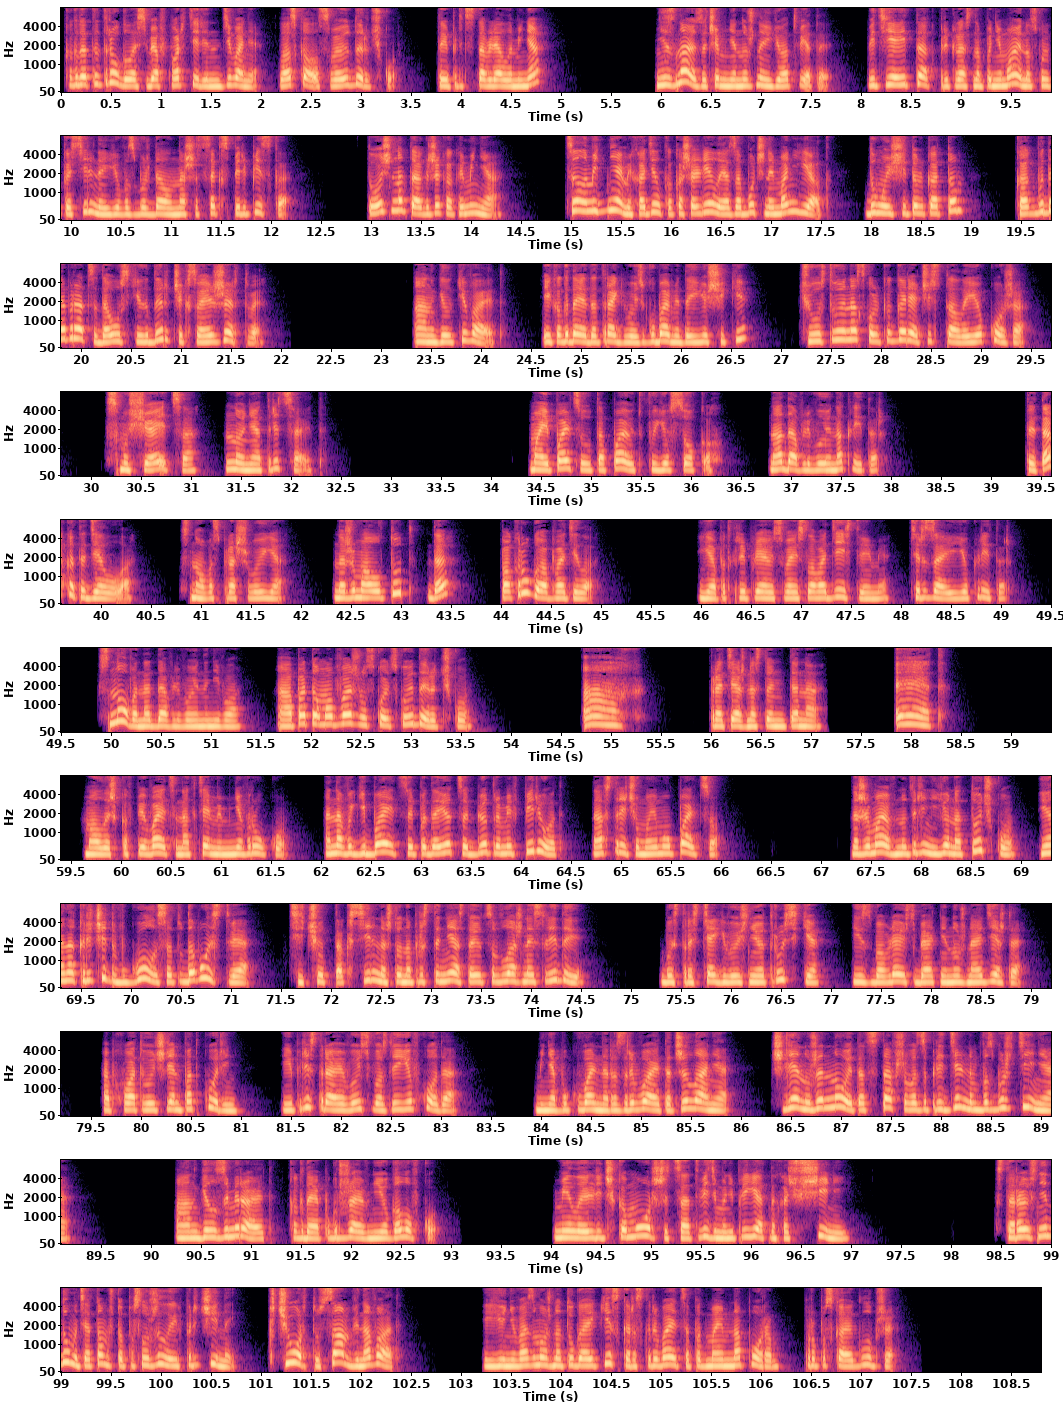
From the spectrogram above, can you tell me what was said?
«Когда ты трогала себя в квартире на диване, ласкала свою дырочку, ты представляла меня?» Не знаю, зачем мне нужны ее ответы. ведь я и так прекрасно понимаю, насколько сильно ее возбуждала наша секс-переписка. Точно так же, как и меня. Целыми днями ходил, как ошалелый и озабоченный маньяк, думающий только о том, как бы добраться до узких дырочек своей жертвы. Ангел кивает, и когда я дотрагиваюсь губами до ее щеки, чувствую, насколько горячей стала ее кожа. Смущается, но не отрицает. Мои пальцы утопают в ее соках. Надавливаю на клитор. «Ты так это делала?» Снова спрашиваю я. «Нажимала тут, да? По кругу обводила?» Я подкрепляю свои слова действиями, терзая ее клитор. Снова надавливаю на него, а потом обвожу скользкую дырочку. «Ах!» — протяжно стонет она. «Эд!» Малышка впивается ногтями мне в руку. Она выгибается и подается бедрами вперед, навстречу моему пальцу. Нажимаю внутри нее на точку, и она кричит в голос от удовольствия. Течет так сильно, что на простыне остаются влажные следы. Быстро стягиваю с нее трусики и избавляю себя от ненужной одежды. Обхватываю член под корень и пристраиваюсь возле ее входа. Меня буквально разрывает от желания. Член уже ноет от ставшего запредельным возбуждения. Ангел замирает, когда я погружаю в нее головку. Милая личка морщится от, видимо, неприятных ощущений. Стараюсь не думать о том, что послужило их причиной. К черту, сам виноват. Ее невозможно тугая киска раскрывается под моим напором, пропуская глубже.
